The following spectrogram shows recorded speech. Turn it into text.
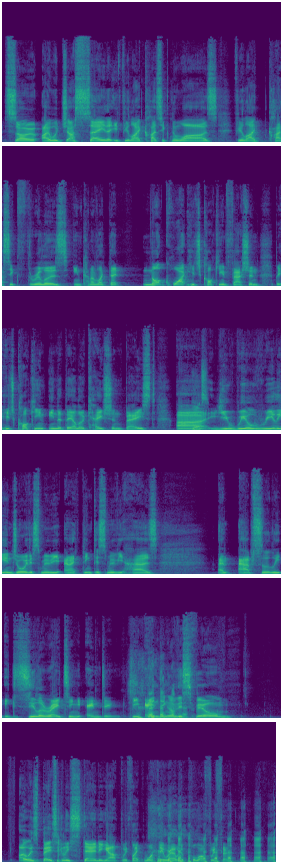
So I would just say that if you like classic noirs, if you like classic thrillers in kind of like that not quite Hitchcockian fashion, but Hitchcockian in that they are location based, uh, Yes. you will really enjoy this movie. And I think this movie has an absolutely exhilarating ending. The ending of this film, I was basically standing up with like what they were able to pull off with it.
